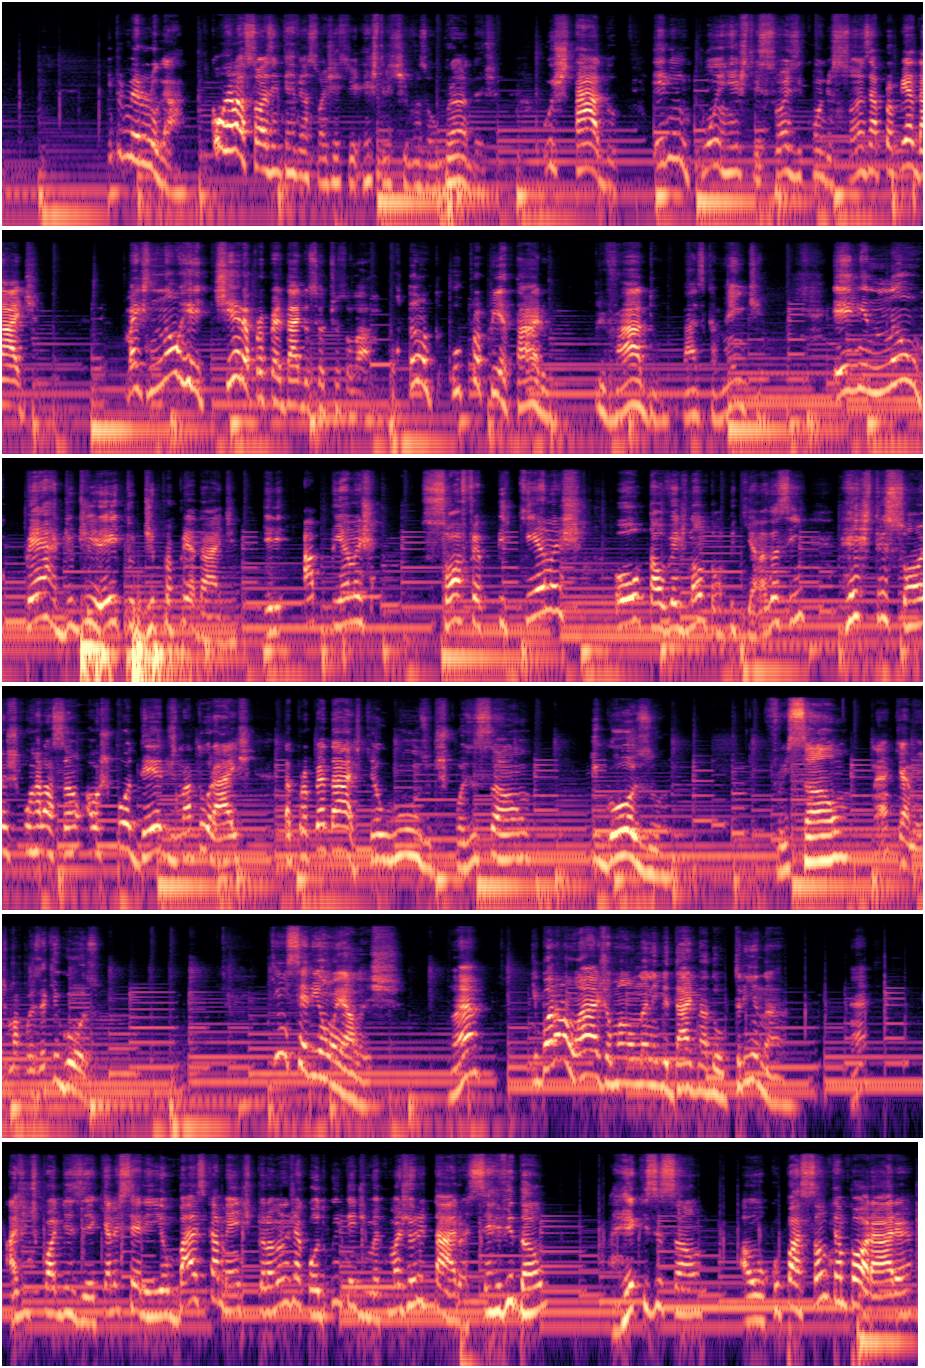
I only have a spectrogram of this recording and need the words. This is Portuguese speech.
Em primeiro lugar, com relação às intervenções restritivas ou brandas, o Estado ele impõe restrições e condições à propriedade, mas não retira a propriedade do seu titular. Portanto, o proprietário privado, basicamente, ele não perde o direito de propriedade. Ele apenas sofre pequenas ou talvez não tão pequenas assim restrições com relação aos poderes naturais da propriedade, que é o uso, disposição e gozo. Fruição, né, que é a mesma coisa que gozo. Quem seriam elas? Não é? Embora não haja uma unanimidade na doutrina a gente pode dizer que elas seriam basicamente, pelo menos de acordo com o entendimento majoritário, a servidão, a requisição, a ocupação temporária,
